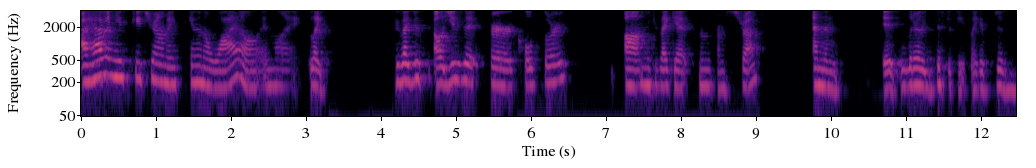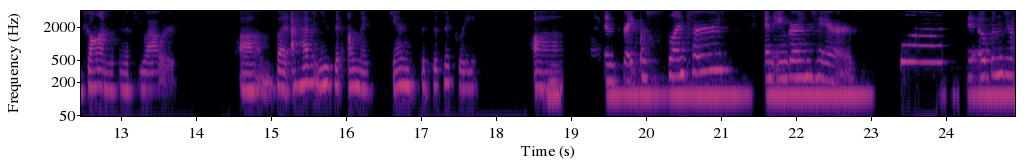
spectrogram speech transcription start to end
I haven't used tea tree on my skin in a while and like like because I just I'll use it for cold sores um because I get them from stress and then it literally dissipates like it's just gone within a few hours um, but i haven't used it on my skin specifically uh, and it's great for splinters and ingrown hairs it opens your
